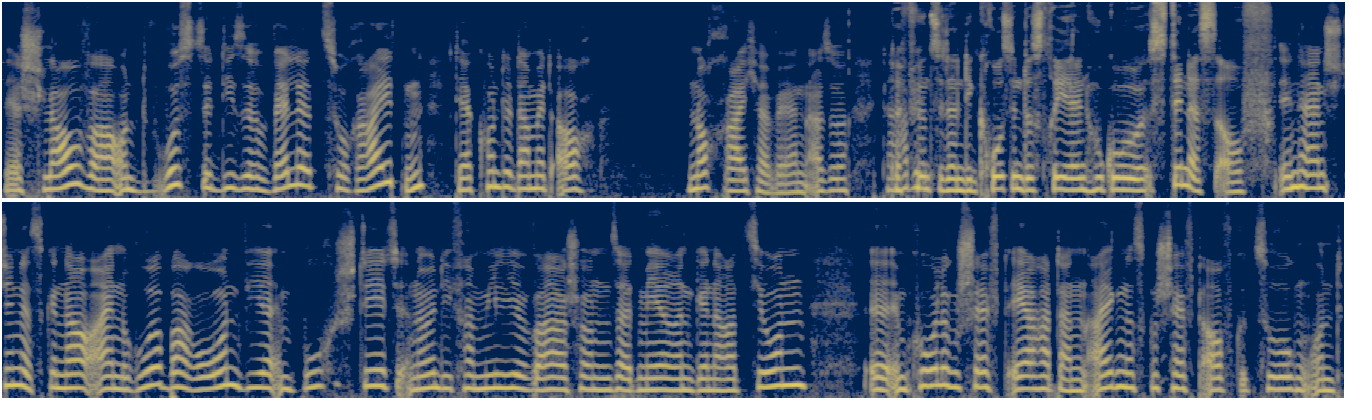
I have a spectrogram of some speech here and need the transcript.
wer schlau war und wusste, diese Welle zu reiten, der konnte damit auch noch reicher werden. Also da, da führen Sie dann den Großindustriellen Hugo Stinnes auf. In Herrn Stinnes, genau, ein Ruhrbaron, wie er im Buch steht. Ne, die Familie war schon seit mehreren Generationen äh, im Kohlegeschäft. Er hat dann ein eigenes Geschäft aufgezogen und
